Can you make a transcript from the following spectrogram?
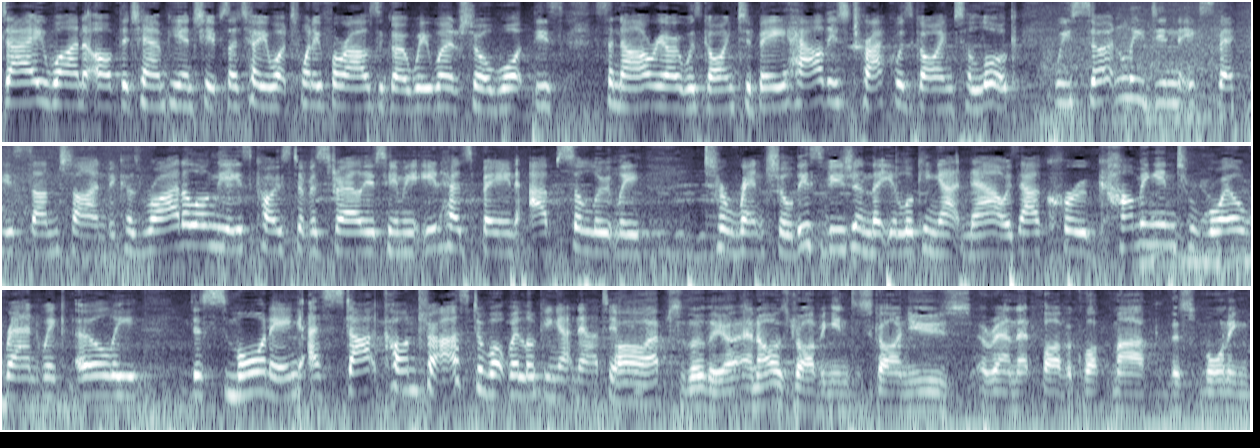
Day one of the championships. I tell you what, 24 hours ago, we weren't sure what this scenario was going to be, how this track was going to look. We certainly didn't expect this sunshine because right along the east coast of Australia, Timmy, it has been absolutely torrential. This vision that you're looking at now is our crew coming into Royal Randwick early this morning, a stark contrast to what we're looking at now, Tim. Oh, absolutely. And I was driving into Sky News around that five o'clock mark this morning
